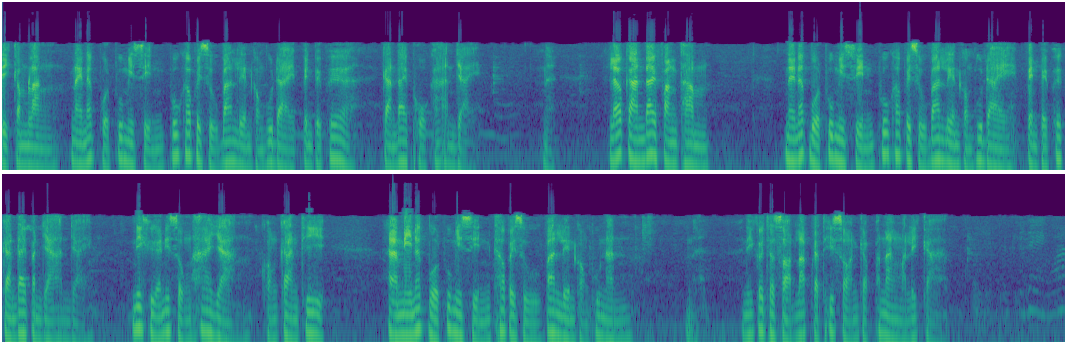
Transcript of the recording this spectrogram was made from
ติกำลังในนักบวชผู้มีศีลผู้เข้าไปสู่บ้านเรือนของผู้ใดเป็นไปเพื่อการได้โภคะอันใหญ่นะแล้วการได้ฟังธรรมในนักบวชผู้มีศีลผู้เข้าไปสู่บ้านเรือนของผู้ใด เป็นไปเพื่อการได้ปัญญาอันใหญ่ นี่คืออนิสงส์ห้าอย่างของการที่ มีนักบวชผู้มีศีลเข้าไปสู่บ้านเรือนของผู้นั้นนะอันนี้ก็จะสอดรับกับที่สอนกับพระนางมาริกาแสดงว่า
